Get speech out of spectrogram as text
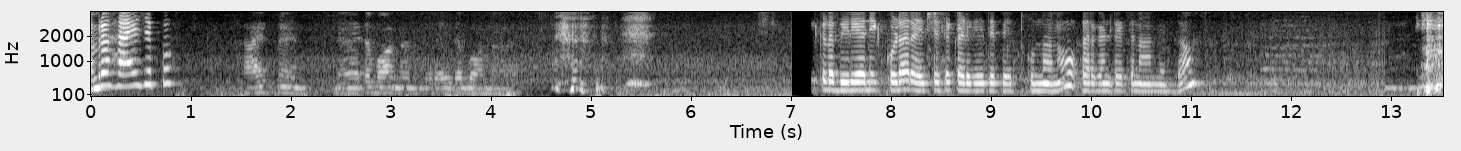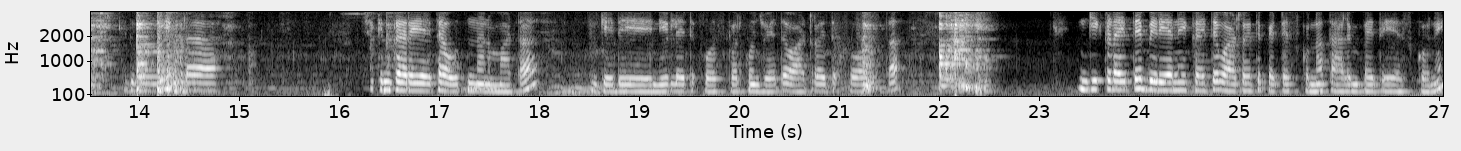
అమరా హాయ్ చెప్పు. Hi friends. నేనైతే బాగున్నాను. మీరైతే బాగున్నారా? ఇక్కడ బిర్యానీకి కూడా రైస్ అయితే కడిగి అయితే పెట్టుకున్నాను. ఒక అరగంట అయితే నానిద్దాం. ఇదిగోండి ఇక్కడ చికెన్ కర్రీ అయితే అవుతుందన్నమాట. ఇంక ఇది నీళ్ళు అయితే పోసుకోవాలి. కొంచెం అయితే వాటర్ అయితే పోస్తా. ఇంక ఇక్కడైతే బిర్యానీకి అయితే వాటర్ అయితే పెట్టేసుకున్నా. తాలింపు అయితే వేసుకొని.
